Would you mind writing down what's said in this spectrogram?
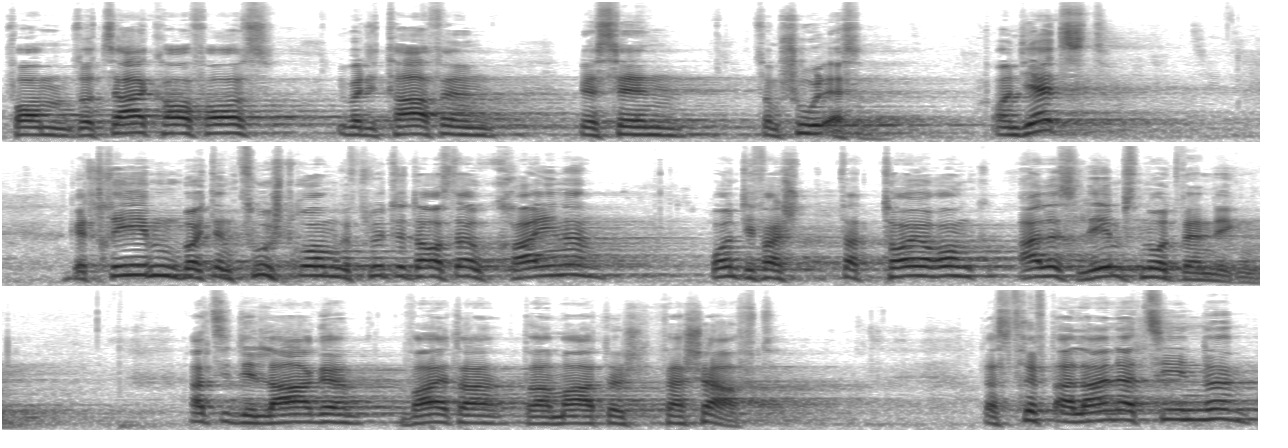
vom Sozialkaufhaus über die Tafeln bis hin zum Schulessen. Und jetzt, getrieben durch den Zustrom Geflüchteter aus der Ukraine und die Verteuerung alles Lebensnotwendigen, hat sie die Lage weiter dramatisch verschärft. Das trifft Alleinerziehende,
